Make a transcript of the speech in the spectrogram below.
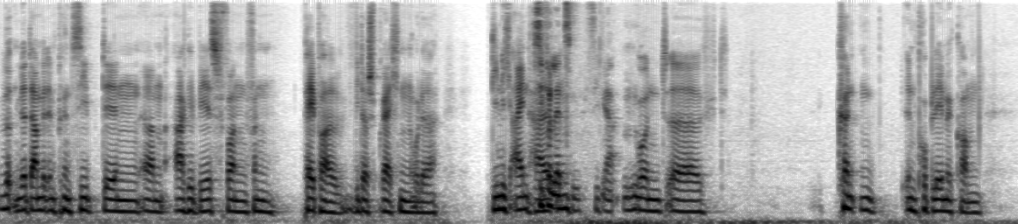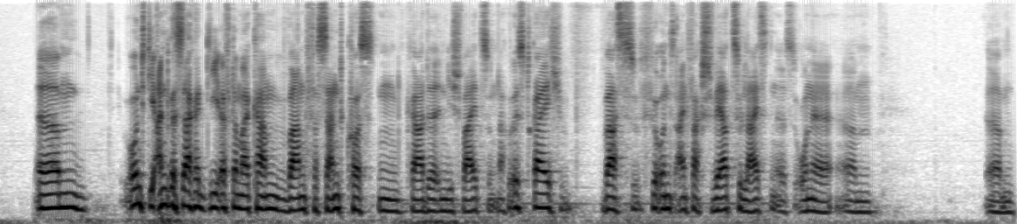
würden wir damit im Prinzip den ähm, AGBs von, von PayPal widersprechen oder die nicht einhalten. Sie verletzen. Sie, ja. Mhm. Und äh, könnten in Probleme kommen. Ähm, und die andere Sache, die öfter mal kam, waren Versandkosten, gerade in die Schweiz und nach Österreich, was für uns einfach schwer zu leisten ist, ohne ähm, ähm,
